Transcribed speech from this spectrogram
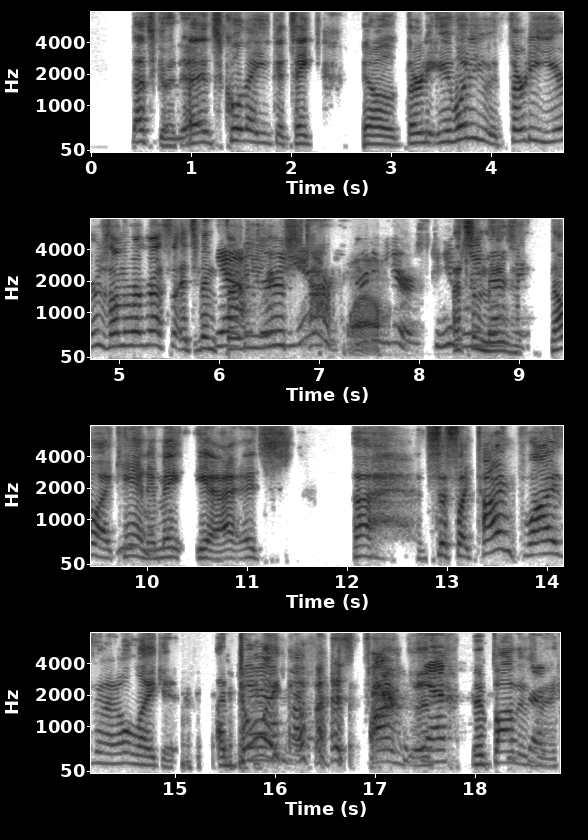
That's good. Uh, It's cool that you could take, you know, 30, what are you, 30 years on the Rugrats? It's been Yeah, 30 years? years. Wow. Thirty years. Can you That's believe amazing. No, I can't. It may, yeah, it's, uh, it's just like time flies and I don't like it. I don't Yeah. like how fast time goes. Yes. It bothers Yeah. me.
